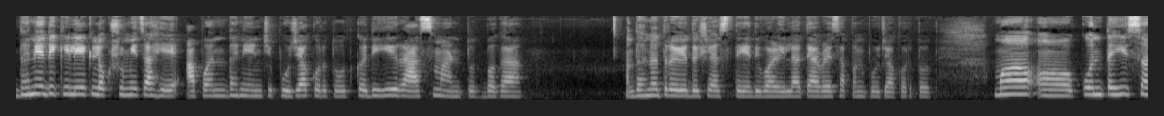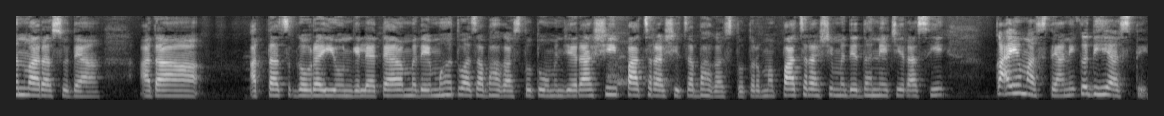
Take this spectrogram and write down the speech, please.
धने देखील एक लक्ष्मीच आहे. आपण धन्यांची पूजा करतो कधीही रास मांडतो. बघा धनत्रयोदशी असते दिवाळीला त्यावेळेस आपण पूजा करतो. मग कोणतंही सणवार असू द्या आता आत्ताच गौराई येऊन गेल्या. त्यामध्ये महत्त्वाचा भाग असतो तो म्हणजे राशी पाच राशीचा भाग असतो. तर मग पाच राशीमध्ये धन्याची राशी कायम असते आणि कधीही असते.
